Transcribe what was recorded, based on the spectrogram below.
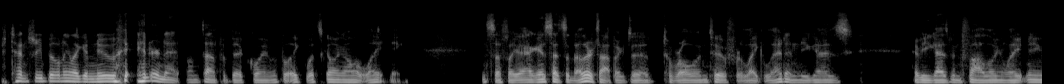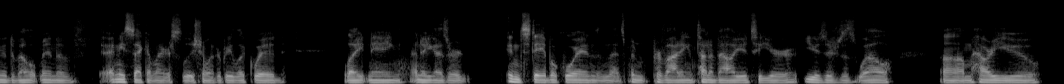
potentially building like a new internet on top of Bitcoin with like what's going on with Lightning and stuff like that. I guess that's another topic to to roll into for like Ledn You guys have you guys been following Lightning, the development of any second layer solution, whether it be Liquid, Lightning? I know you guys are in stable coins and that's been providing a ton of value to your users as well. Um, how are you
